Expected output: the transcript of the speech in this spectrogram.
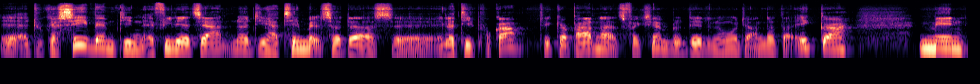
øh, at du kan se, hvem dine affiliates er, når de har tilmeldt sig deres, øh, eller dit program. Det gør Partners for eksempel. Det er det nogle af de andre, der ikke gør. Men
